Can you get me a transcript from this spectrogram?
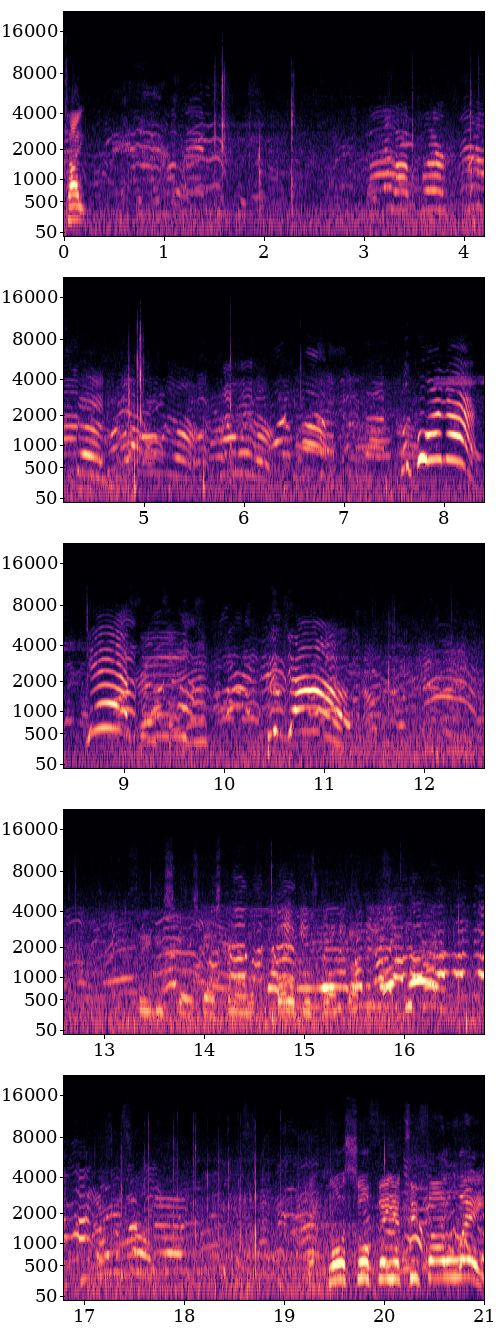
Tight. Stop, Claire. Kristen. Earlier. Earlier. The corner. Good job. 3D skills, guys. Come on, ball back. Keep coming. Get close, Sophie. You're too far away.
